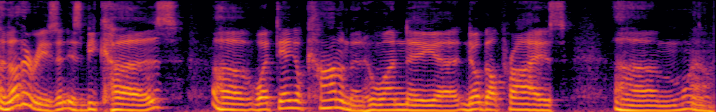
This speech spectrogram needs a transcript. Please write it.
Another reason is because of what Daniel Kahneman, who won a uh, Nobel Prize, um, well,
